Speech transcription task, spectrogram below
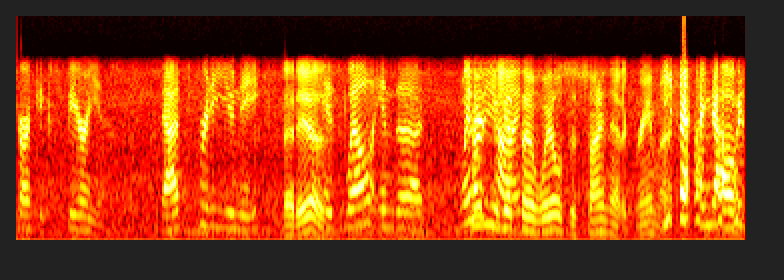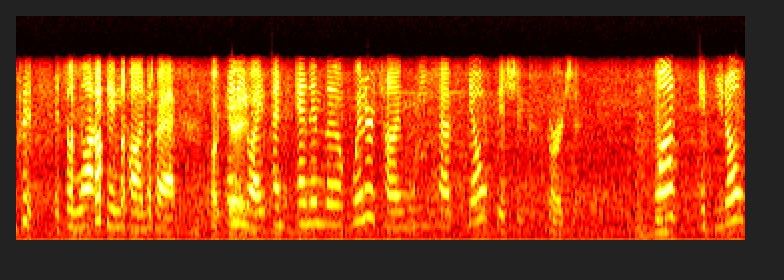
shark experience. That's pretty unique. That is. As well in the winter How do you get the whales to sign that agreement? Yeah, I know. It's a, it's a locked-in contract. Okay. Anyway, and and in the wintertime we have sailfish excursions. Mm-hmm. Plus, if you don't,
